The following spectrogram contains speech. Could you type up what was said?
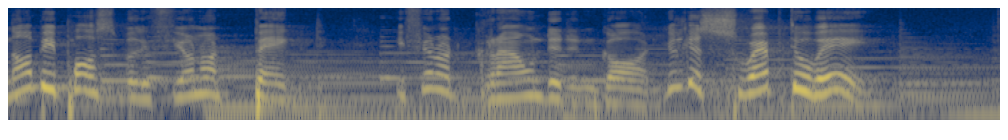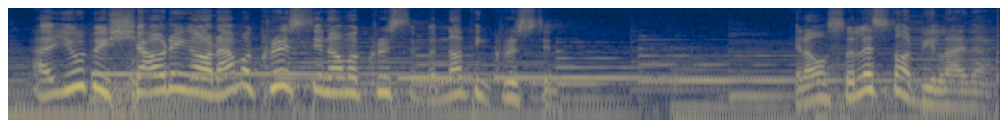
Not be possible if you're not pegged, if you're not grounded in God. You'll get swept away. Uh, you'll be shouting out, I'm a Christian, I'm a Christian, but nothing Christian. You know, so let's not be like that.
